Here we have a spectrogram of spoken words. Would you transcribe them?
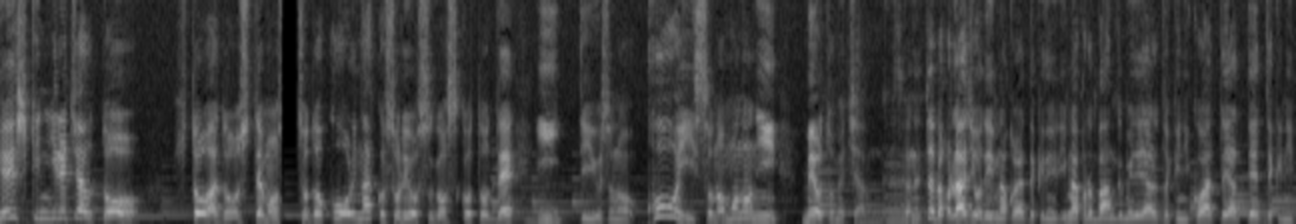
形式に入れちゃうと人はどうしても滞りなくそれを過ごすことでいいっていうその行為そのものに目を留めちゃうんですよね、うん例えばラジオで今これやった時に今この番組でやる時にこうやってやってって時に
